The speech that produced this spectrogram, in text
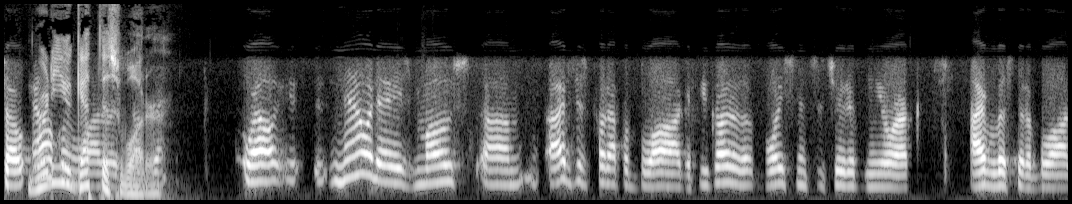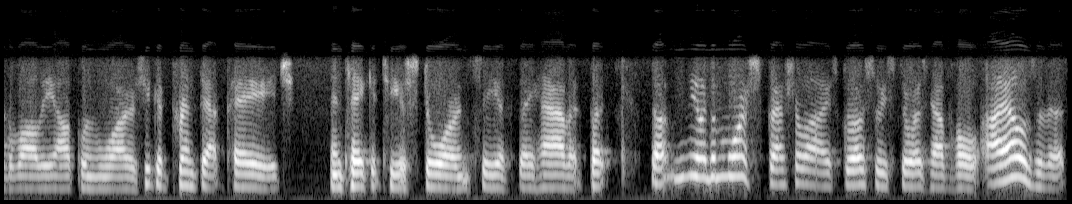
So Where do you get this water? Well, nowadays, most um, I've just put up a blog. If you go to the Voice Institute of New York, I've listed a blog of all the alkaline waters. You could print that page and take it to your store and see if they have it. But uh, you know, the more specialized grocery stores have whole aisles of it,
